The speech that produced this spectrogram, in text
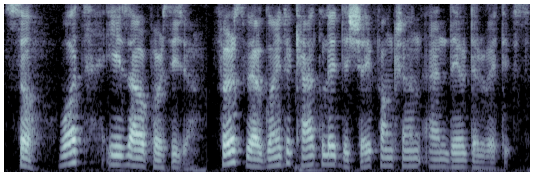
So what is our procedure? First, we are going to calculate the shape function and their derivatives.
